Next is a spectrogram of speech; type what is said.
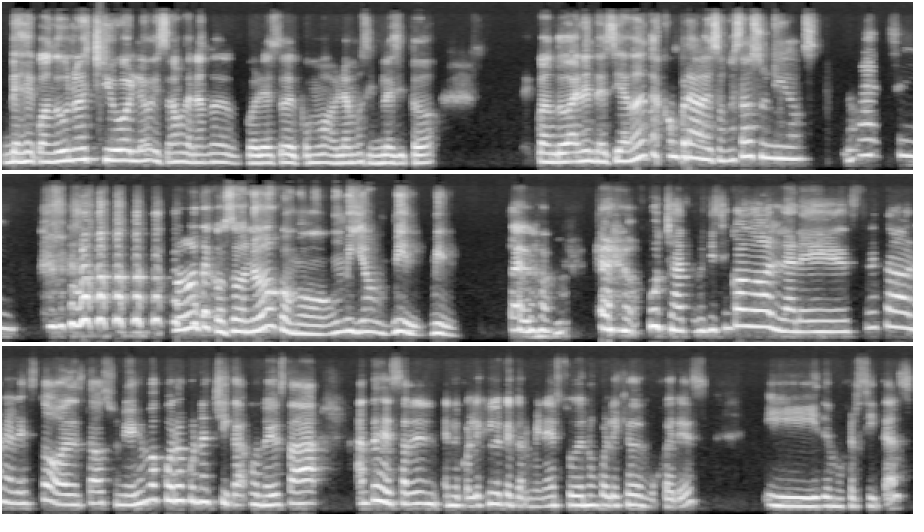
desde cuando uno es chivolo, y estamos hablando de- por eso de cómo hablamos inglés y todo, cuando alguien decía, ¿dónde te has comprado eso? En Estados Unidos. Ah, sí. ¿Cómo te costó? ¿No? Como un millón, mil, mil. Claro, claro. Pucha, 25 dólares, 30 dólares, todo en Estados Unidos. Yo me acuerdo que una chica, cuando yo estaba, antes de estar en, en el colegio en el que terminé, estuve en un colegio de mujeres y de mujercitas.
